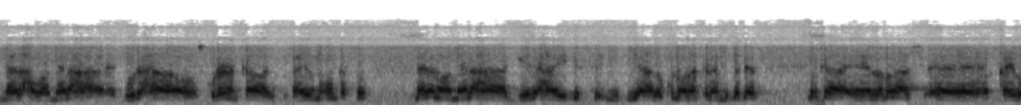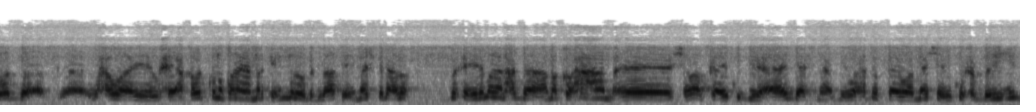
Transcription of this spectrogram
Meelaha waa meelaha buuraha oo isku raranka difaacyada noqon karto. Meelana waa meelaha geedaha iyo dhirta iyo biyaha la ku noolaan karaa muddo dheer. Marka labadaas qayboodba waxa waaye waxay caqabad ku noqonayaan marka in mar walba dhibaata ay meesha ka dhacdo marka ciidamadan hadda ama kooxahan shabaabka ay ku jira aayadaasna de waxaad ogtahay waa meesha ay ku xog badan yihiin.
